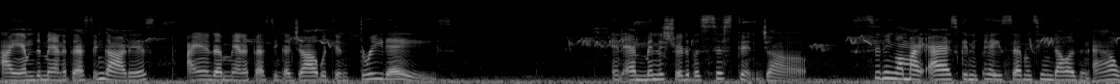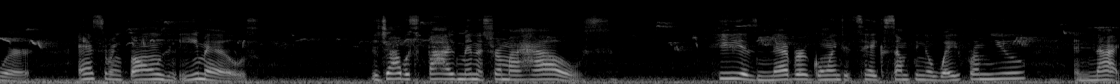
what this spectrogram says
I am the manifesting goddess. I ended up manifesting a job within three days. An administrative assistant job. Sitting on my ass getting paid $17 an hour. Answering phones and emails. The job was five minutes from my house. He is never going to take something away from you and not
